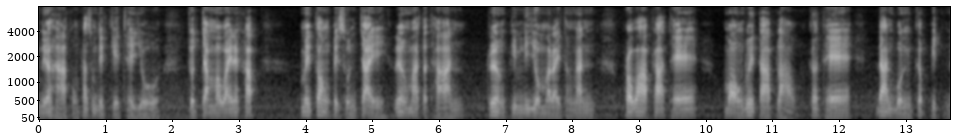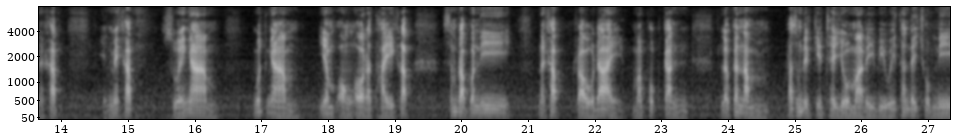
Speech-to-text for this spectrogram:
เนื้อหาของพระสมเด็จเกตชัยโย จดจำมาไว้นะครับ ไม่ต้องไปสนใจเรื่องมาตรฐาน เรื่องพิมพ์นิยมอะไรทั้งนั้น เพราะว่าพระแท้มองด้วยตาเปล่า ก็แท้ด้านบนก็ปิดนะครับ เห็นไหมครับ สวยงาม งดงามเยี่ยมอ่องอรไทยครับสำหรับวันนี้นะครับ เราได้มาพบกัน แล้วก็นำพระสมเด็จเกตชัยโยมารีวิวให้ท่านได้ชมนี้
